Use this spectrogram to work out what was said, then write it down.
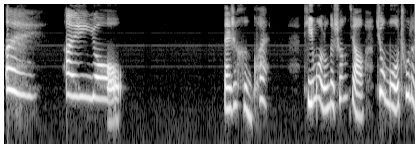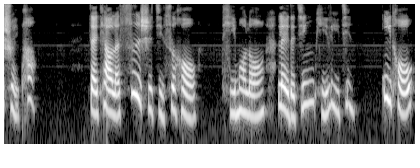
哎，哎呦！但是很快，提莫龙的双脚就磨出了水泡。在跳了四十几次后，提莫龙累得精疲力尽，一头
